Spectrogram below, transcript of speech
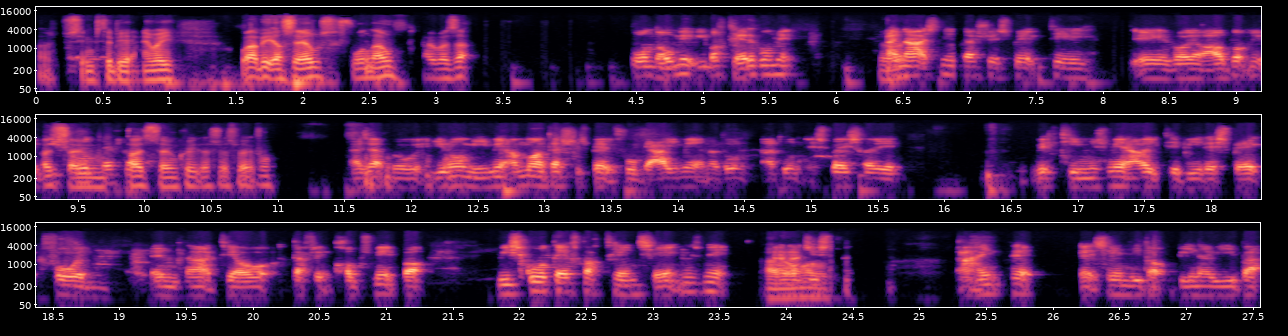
Or seems to be anyway. What about yourselves? Four now. How was it? Oh no, mate, we were terrible, mate. Yeah. And that's no disrespect to uh, Royal Albert, mate. Does sound does sound quite disrespectful. Is it? Well, you know me, mate. I'm not a disrespectful guy, mate, and I don't, I don't, especially with teams, mate. I like to be respectful and, and that to all different clubs, mate. But we scored after ten seconds, mate, I and I just, I think that it's ended up being a wee bit.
